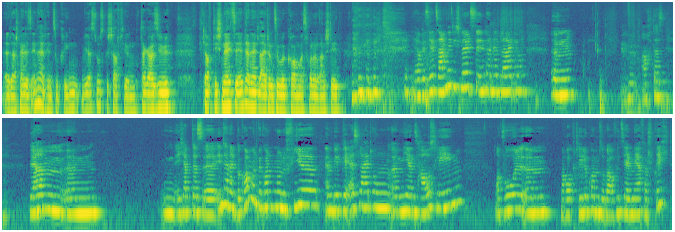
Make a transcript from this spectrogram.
äh, da schnelles Internet hinzukriegen. Wie hast du es geschafft, hier in Tagasü, ich glaube, die schnellste Internetleitung zu bekommen, was vorne dran steht? ja, bis jetzt haben wir die schnellste Internetleitung. Ähm, ach, das. Wir haben. Ähm, ich habe das äh, Internet bekommen und wir konnten nur eine 4 Mbps-Leitung ähm, hier ins Haus legen, obwohl ähm, Marok Telekom sogar offiziell mehr verspricht.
